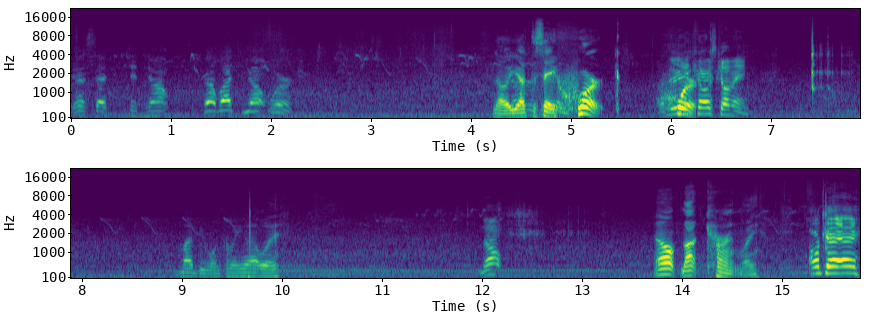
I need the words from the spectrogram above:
Yes, that did not, that whack did not work. No, you have to say work. Are there any cars coming? Might be one coming that way. No. No, not currently. Okay.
